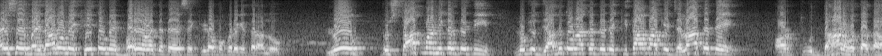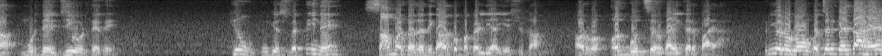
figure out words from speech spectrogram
ऐसे मैदानों में, खेतों में भरे होते थे, ऐसे कीड़ो मकोड़े की तरह लोग। लोग दुष्ट आत्मा निकलते थी, लोग जो जादू टोना करते थे, किताब आके जलाते थे और उद्धार होता था, मुर्दे जी उठते थे। क्यों? क्योंकि उस व्यक्ति ने सामर्थ्य अधिकार को पकड़ लिया यीशु का और वह अद्भुत सेवकाई कर पाया। प्रिय लोगों, वचन कहता है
